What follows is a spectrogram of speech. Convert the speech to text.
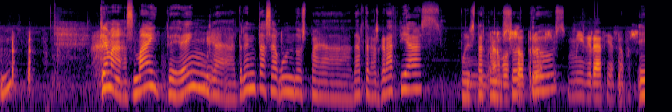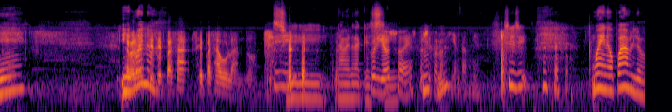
¿Mm? ¿Qué más, Maite? Venga, 30 segundos para darte las gracias por estar con a nosotros. vosotros, mil gracias a vosotros. ¿eh? Y la verdad bueno, es que se pasa, se pasa volando. sí, la verdad que Curioso, sí. ¿eh? Esto es psicología también. Sí, sí. Bueno, Pablo,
